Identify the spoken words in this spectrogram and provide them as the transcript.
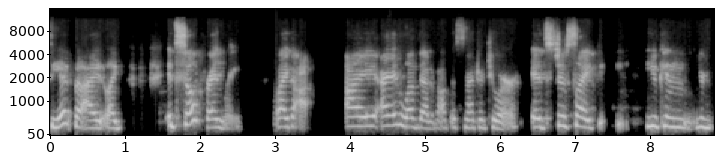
see it, but I like it's so friendly. Like I I, love that about the Symetra Tour. It's just like you can you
